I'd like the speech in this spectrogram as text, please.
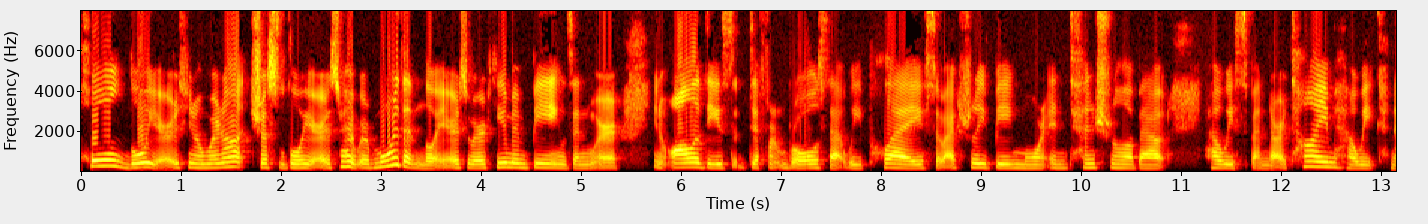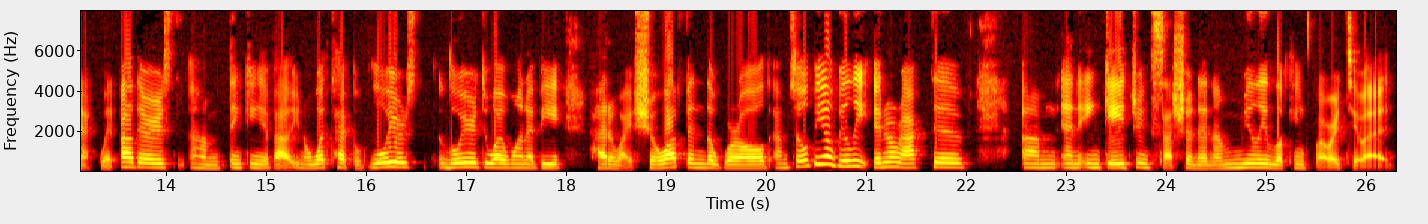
whole lawyers. You know, we're not just lawyers, right? We're more than lawyers. We're human beings, and we're you know all of these different roles that we play. So actually being more intentional about how we spend our time, how we connect with others, um, thinking about you know what type of lawyers lawyer do I want to be, how do I show up in the world. Um, so it'll be a really interactive um, and engaging session, and I'm really looking forward to it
